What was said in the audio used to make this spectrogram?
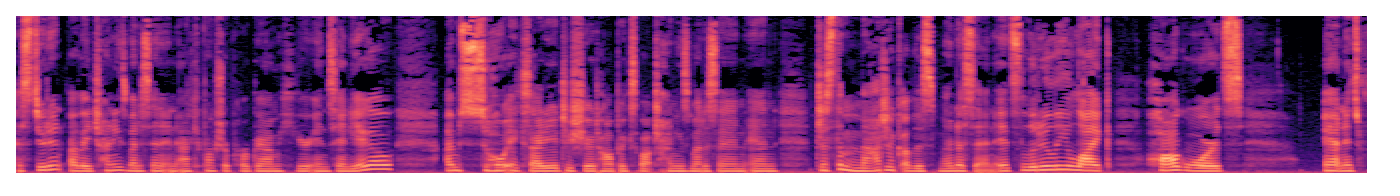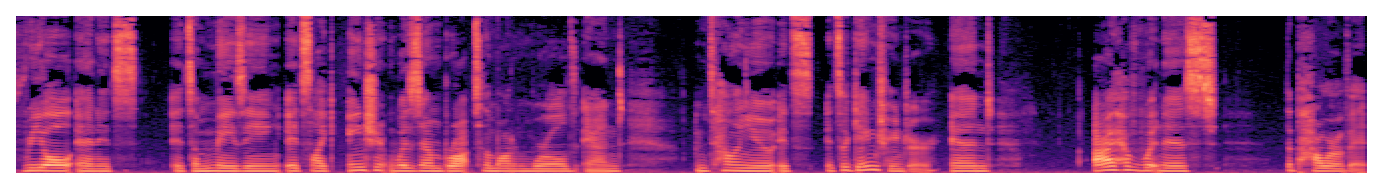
a student of a Chinese medicine and acupuncture program here in San Diego. I'm so excited to share topics about Chinese medicine and just the magic of this medicine. It's literally like Hogwarts and it's real and it's it's amazing. It's like ancient wisdom brought to the modern world and I'm telling you it's it's a game changer and I have witnessed the power of it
